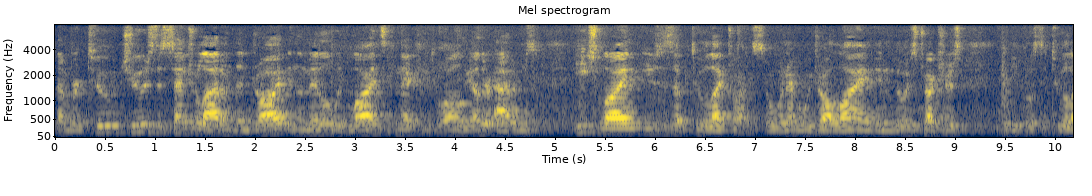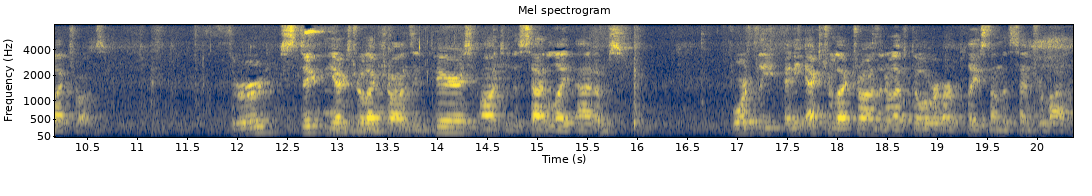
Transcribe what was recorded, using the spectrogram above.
Number two, choose the central atom, then draw it in the middle with lines connecting to all the other atoms. Each line uses up two electrons. So whenever we draw a line in Lewis structures, it equals to two electrons. Third, stick the extra electrons in pairs onto the satellite atoms. Fourthly, any extra electrons that are left over are placed on the central atom.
